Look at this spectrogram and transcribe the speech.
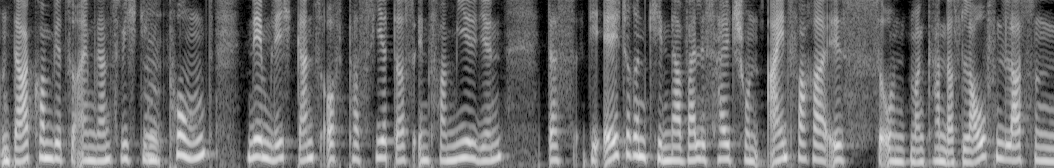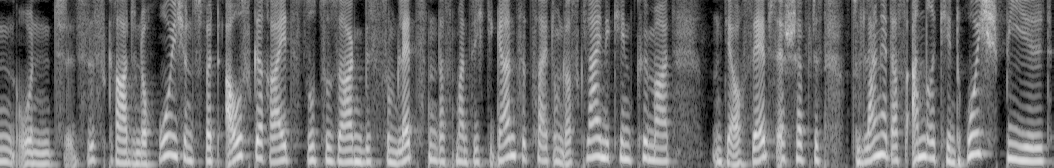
Und da kommen wir zu einem ganz wichtigen mhm. Punkt, nämlich ganz oft passiert das in Familien, dass die älteren Kinder, weil es halt schon einfacher ist und man kann das laufen lassen und es ist gerade noch ruhig und es wird ausgereizt sozusagen bis zum letzten, dass man sich die ganze Zeit um das kleine Kind kümmert und ja auch selbst erschöpft ist. Und solange das andere Kind ruhig spielt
